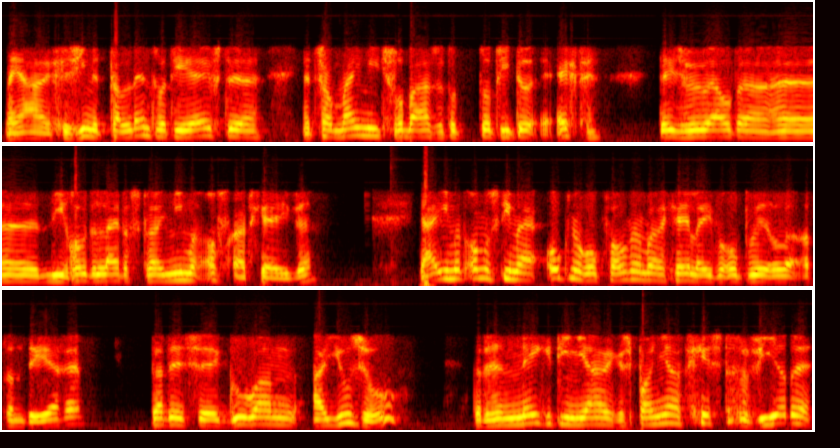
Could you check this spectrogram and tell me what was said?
maar ja, gezien het talent wat hij heeft, het zou mij niet verbazen tot hij echt deze Vuelta die rode leiderstrui niet meer af gaat geven. Ja, iemand anders die mij ook nog opvalt en waar ik heel even op wil attenderen, dat is uh, Guan Ayuso. Dat is een 19-jarige Spanjaard, gisteren vierde.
